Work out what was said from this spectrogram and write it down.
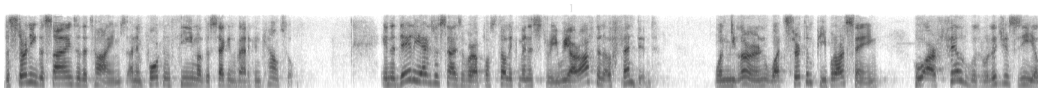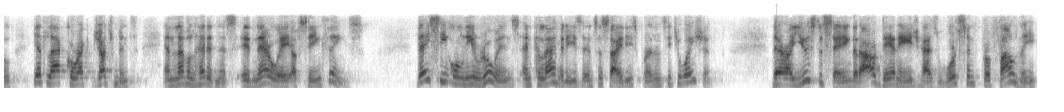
Discerning the signs of the times, an important theme of the Second Vatican Council. In the daily exercise of our apostolic ministry, we are often offended when we learn what certain people are saying who are filled with religious zeal yet lack correct judgment and level-headedness in their way of seeing things. They see only ruins and calamities in society's present situation. They are used to saying that our day and age has worsened profoundly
